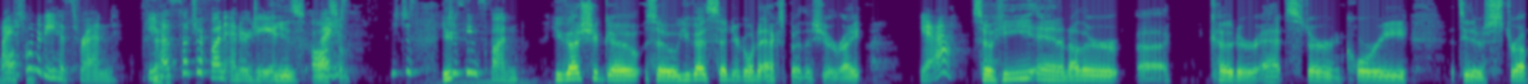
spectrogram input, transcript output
I just want to be his friend. He Yeah. has such a fun energy. He's awesome. just, he just, You- he just seems fun. You guys should go. So you guys said you're going to Expo this year, right? Yeah. So he and another uh, coder at Stern, Corey, it's either Strupp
